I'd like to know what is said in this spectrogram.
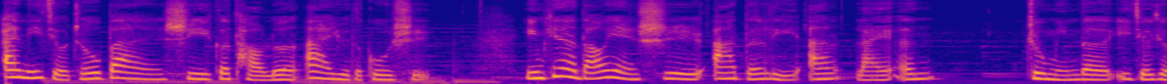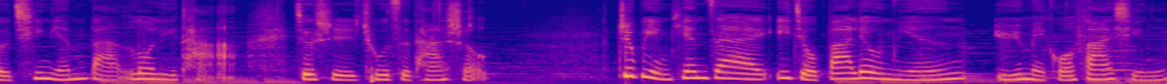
爱你九州半》是一个讨论爱欲的故事，影片的导演是阿德里安·莱恩，著名的1997年版《洛丽塔》就是出自他手。这部影片在1986年于美国发行。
